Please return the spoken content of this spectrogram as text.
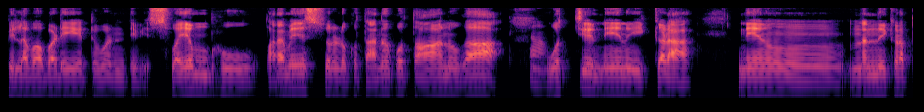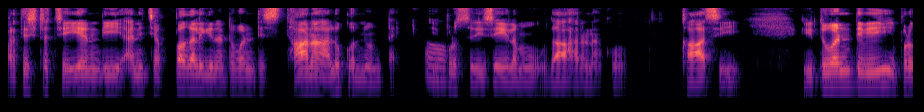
పిలవబడేటువంటివి. స్వయంభూ పరమేశ్వరుడుకు తనకు తానుగా. వచ్చి నేను ఇక్కడ నేను నన్ను ఇక్కడ ప్రతిష్ఠ చెయ్యండి అని చెప్పగలిగినటువంటి స్థానాలు కొన్ని ఉంటాయి. ఇప్పుడు శ్రీశైలము ఉదాహరణకు కాశీ ఇటువంటివి ఇప్పుడు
